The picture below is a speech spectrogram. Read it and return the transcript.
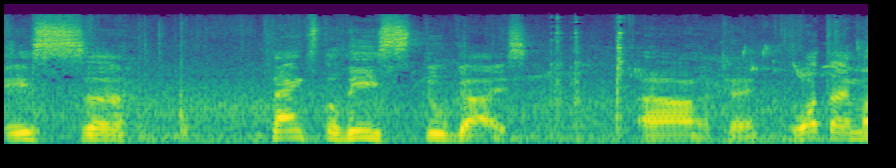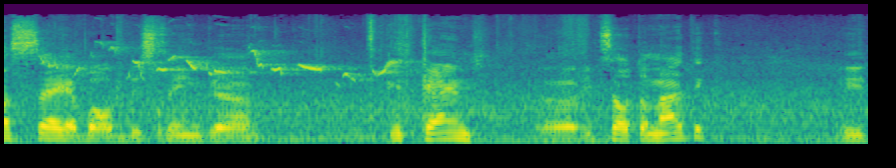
is uh, thanks to these two guys. Uh, okay. What I must say about this thing, uh, it came, uh, it's automatic. It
